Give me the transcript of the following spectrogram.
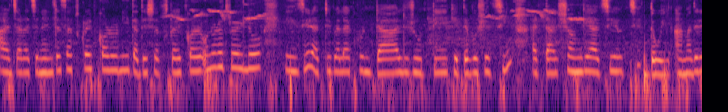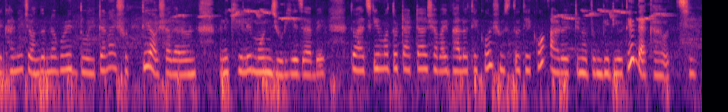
আর যারা চ্যানেলটা সাবস্ক্রাইব করনি, তাদের সাবস্ক্রাইব করার অনুরোধ রইল। এই যে রাত্রিবেলা এখন ডাল, রুটি খেতে বসেছি। আর তার সঙ্গে আছে হচ্ছে দই। আমাদের এখানে চন্দননগরের দইটা না সত্যি অসাধারণ। মানে খেলে মন জুড়িয়ে যাবে। তো আজকের মতো টাটা। সবাই ভালো থেকো, সুস্থ থেকো। আরও একটি নতুন ভিডিওতে দেখা হচ্ছে।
